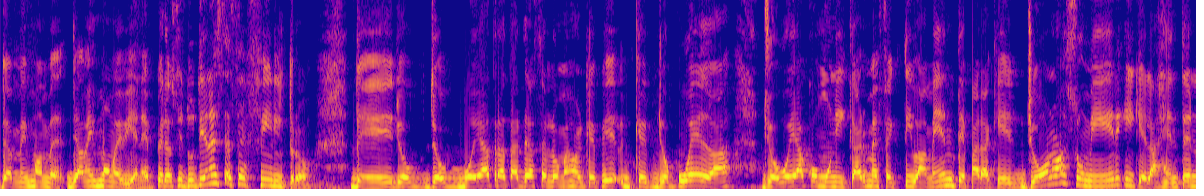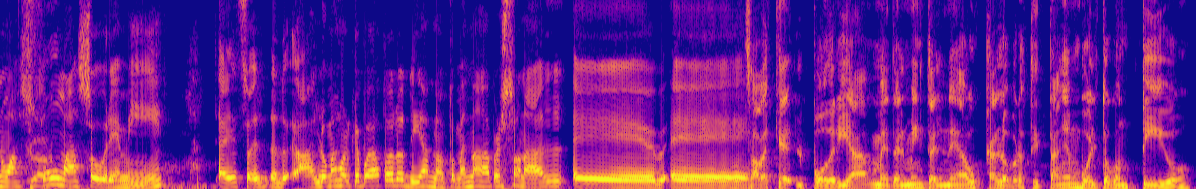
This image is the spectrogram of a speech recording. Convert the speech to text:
ya mismo, me, ya mismo me viene. Pero si tú tienes ese filtro de yo, yo voy a tratar de hacer lo mejor que, que yo pueda, yo voy a comunicarme efectivamente para que yo no asumir y que la gente no Claro. asuma sobre mí. Eso es, haz lo mejor que puedas todos los días, no tomes nada personal. eh, eh, Sabes que podría meterme a internet a buscarlo, pero estoy tan envuelto contigo.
